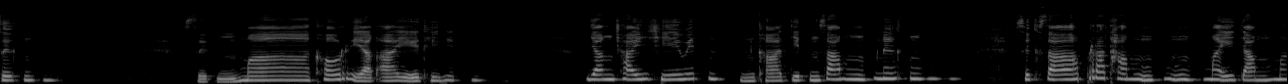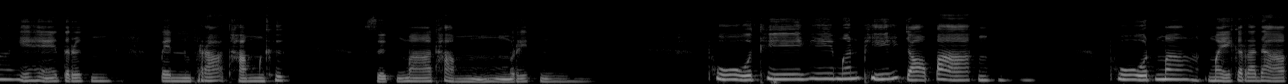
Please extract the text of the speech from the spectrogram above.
ศึก ศึกมาเขาเรียกไอทิศยังใช้ชีวิตขาดจิตสำนึก ศึกษาพระธรรมไม่จำไม่ตรึก เป็นพระธรรมคึก ศึกมาทำฤทธิ์พูดทีเหมือนผีเจาะปาก พูดมากไม่กระดาก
